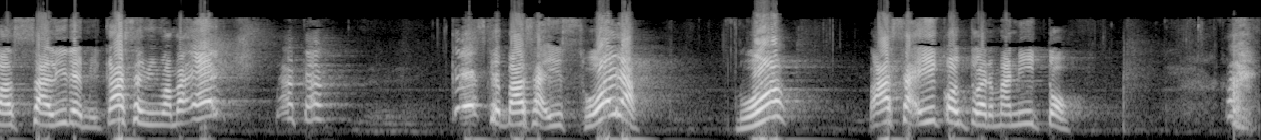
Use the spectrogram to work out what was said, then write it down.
para salir de mi casa y mi mamá, ¡eh! Acá. ¿Crees que vas a ir sola? No, vas a ir con tu hermanito. Ay,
